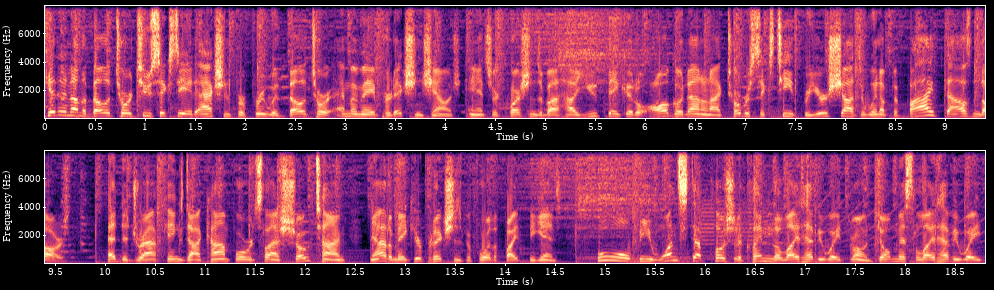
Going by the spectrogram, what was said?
Get in on the Bellator 268 action for free with Bellator MMA Prediction Challenge. Answer questions about how you think it'll all go down on October 16th for your shot to win up to $5,000. Head to DraftKings.com forward slash showtime now to make your predictions before the fight begins. Who will be one step closer to claiming the light heavyweight throne? Don't miss the light heavyweight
